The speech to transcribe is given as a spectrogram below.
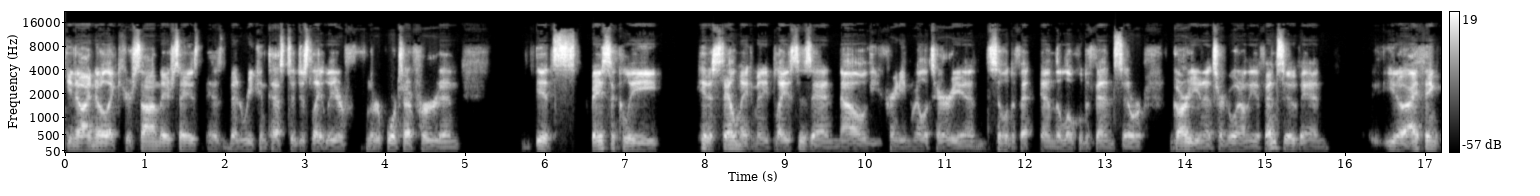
you know, I know like Kherson, they say has been recontested just lately, or from the reports I've heard, and it's basically hit a stalemate in many places, and now the Ukrainian military and civil defense and the local defense or guard units are going on the offensive. And you know, I think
